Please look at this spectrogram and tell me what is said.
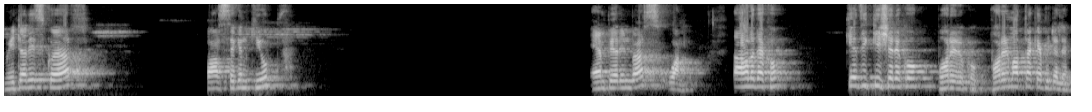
metre square per second cube ampere inverse one তাহলে দেখো কেজি কিসের একক? ভরের একক। ভরের মাত্রা ক্যাপিটাল এম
